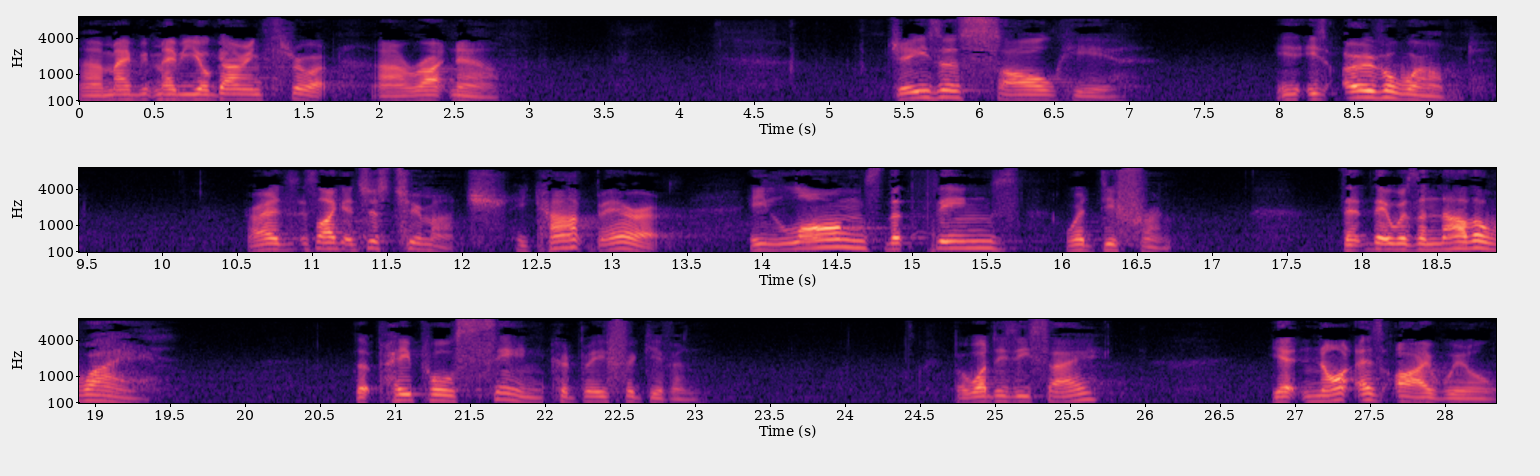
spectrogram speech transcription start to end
Uh, maybe, maybe you're going through it uh, right now. Jesus' soul here is overwhelmed. Right? It's, it's like it's just too much. He can't bear it. He longs that things were different. That there was another way that people's sin could be forgiven. But what does he say? Yet not as I will,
